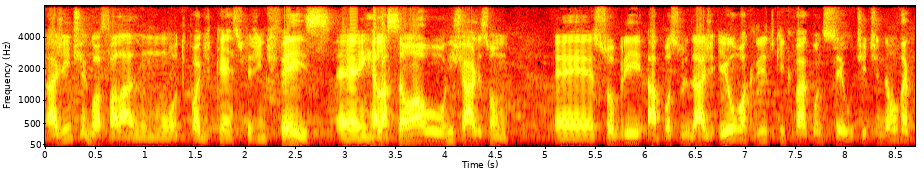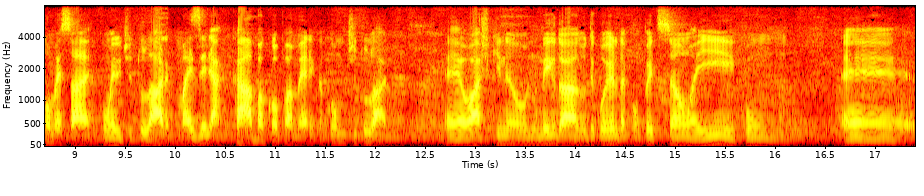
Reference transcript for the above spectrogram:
A gente chegou a falar num outro podcast que a gente fez é, em relação ao Richardson é, sobre a possibilidade. Eu acredito que, que vai acontecer. O Tite não vai começar com ele titular, mas ele acaba a Copa América como titular. É, eu acho que no, no meio da, no decorrer da competição aí, com, é,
